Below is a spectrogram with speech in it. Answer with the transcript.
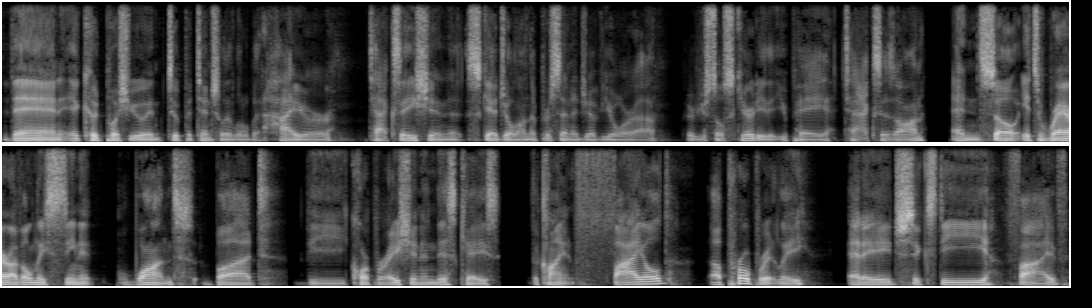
then it could push you into potentially a little bit higher taxation schedule on the percentage of your uh, of your Social Security that you pay taxes on. And so it's rare. I've only seen it once, but the corporation, in this case, the client filed appropriately at age 65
